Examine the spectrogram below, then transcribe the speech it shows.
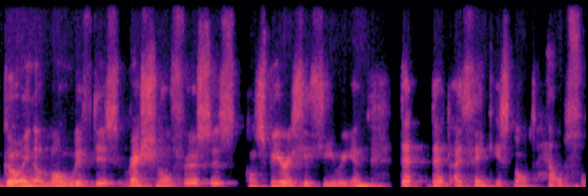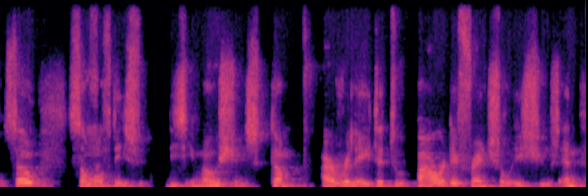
going along with this rational versus conspiracy theory, and that that I think is not helpful. So some of these these emotions come are related to power differential issues, and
